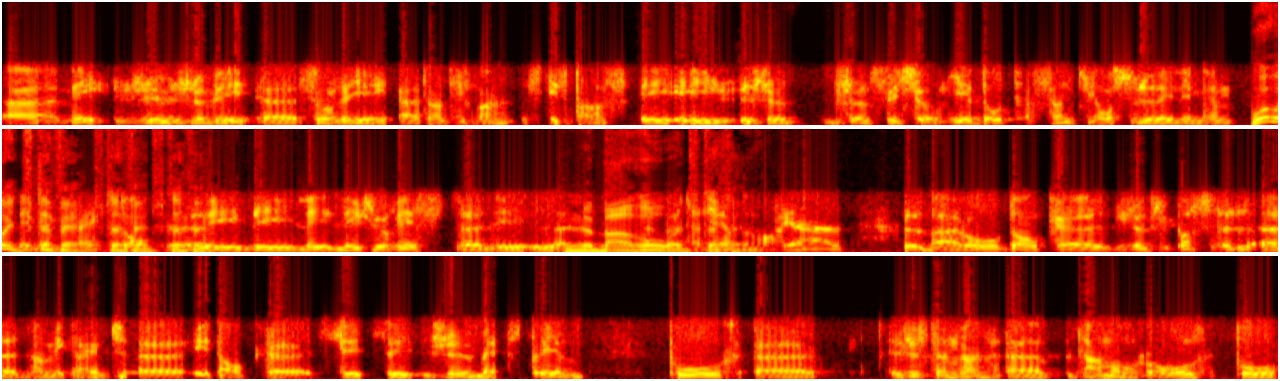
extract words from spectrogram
euh, mais je, je vais euh, surveiller attentivement ce qui se passe et, et je, je ne suis sûr. Il y a d'autres personnes qui ont soulevé les mêmes. Oui, oui, tout, à fait, tout, à fait, tout à fait. Les, les, les, les juristes, les, le barreau, tout à fait. de Montréal, le barreau. Donc, euh, je ne suis pas seul euh, dans mes craintes et donc c'est, c'est, je m'exprime pour justement dans mon rôle pour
